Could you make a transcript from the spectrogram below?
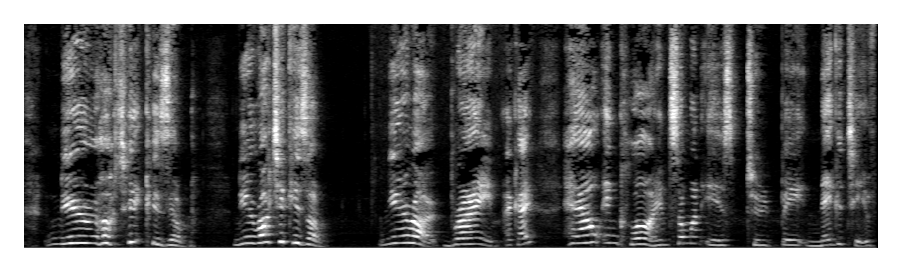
neuroticism. Neuroticism. Neuro, brain, okay? How inclined someone is to be negative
